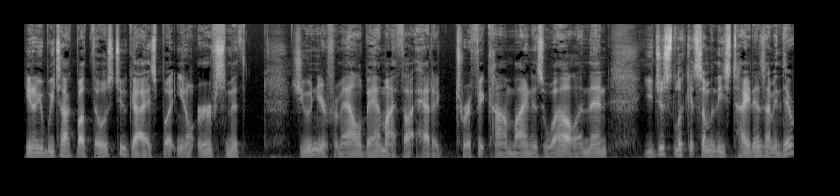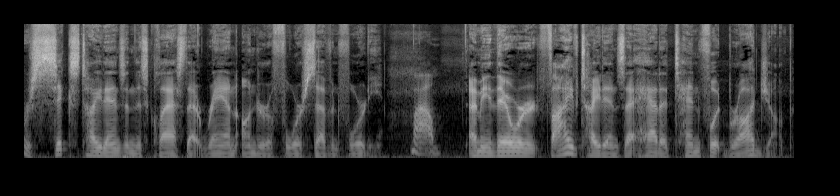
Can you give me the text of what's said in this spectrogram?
you know, we talk about those two guys, but, you know, Irv Smith Jr. from Alabama, I thought had a terrific combine as well. And then you just look at some of these tight ends. I mean, there were six tight ends in this class that ran under a 4 7 40. Wow. I mean, there were five tight ends that had a 10 foot broad jump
